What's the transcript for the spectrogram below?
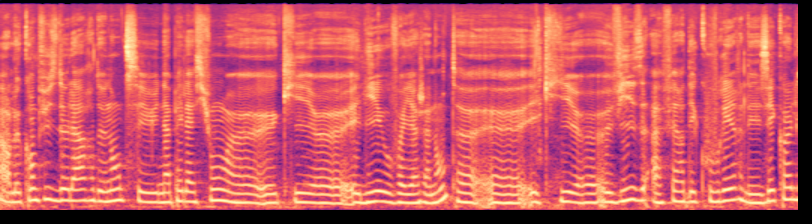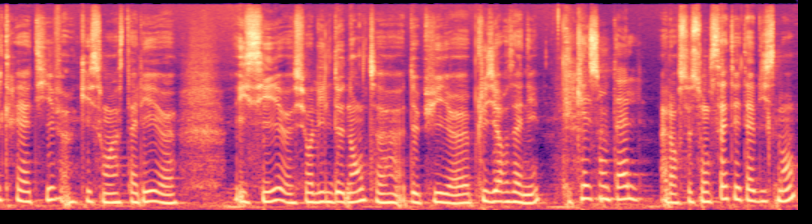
Alors, le campus de l'art de Nantes, c'est une appellation euh, qui euh, est liée au voyage à Nantes euh, et qui vise à faire découvrir les écoles créatives qui sont installées ici, sur l'île de Nantes, depuis plusieurs années. Et quelles sont-elles? Alors, ce sont sept établissements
